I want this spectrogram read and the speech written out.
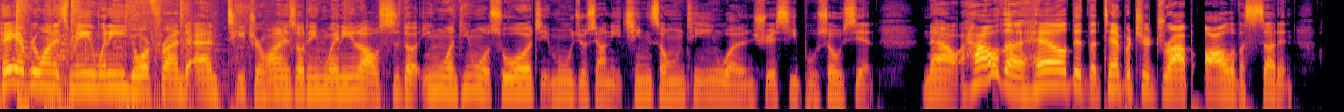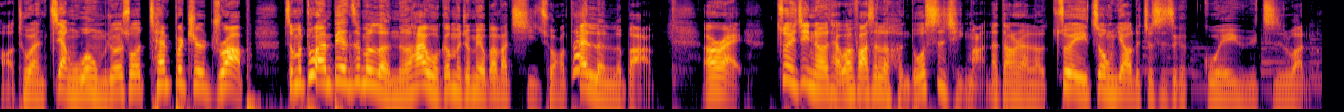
Hey everyone, it's me, Winnie, your friend and teacher. 欢迎收听维尼老师的英文听我说节目，就是要你轻松听英文，学习不受限。Now, how the hell did the temperature drop all of a sudden? 好，突然降温，我们就会说 temperature drop。怎么突然变这么冷呢？害我根本就没有办法起床，太冷了吧？All right，最近呢，台湾发生了很多事情嘛。那当然了，最重要的就是这个鲑鱼之乱了。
